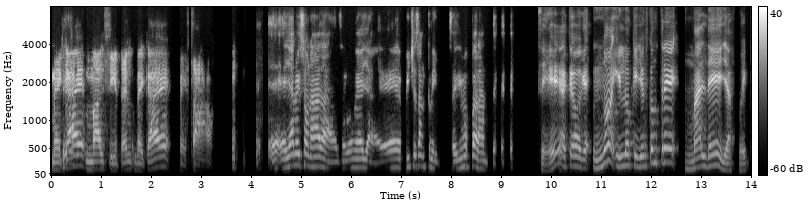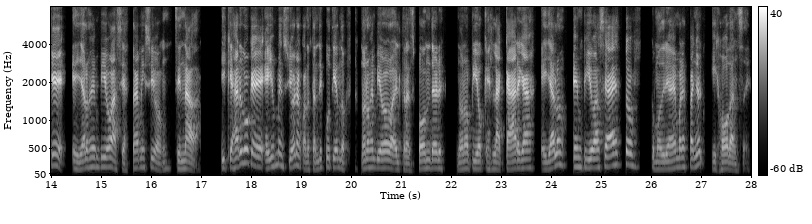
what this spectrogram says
Me Sí. cae mal. Él me cae pesado. Eh, ella no hizo nada, según ella. Es Pitches and Cream. Seguimos para adelante. Sí, es como que no, y lo que yo encontré mal de ella fue que ella los envió hacia esta misión sin nada. Y que es algo que ellos mencionan cuando están discutiendo. No nos envió el transponder, no nos envió qué es la carga. Ella los envió hacia esto, como diríamos en español, y jódanse.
